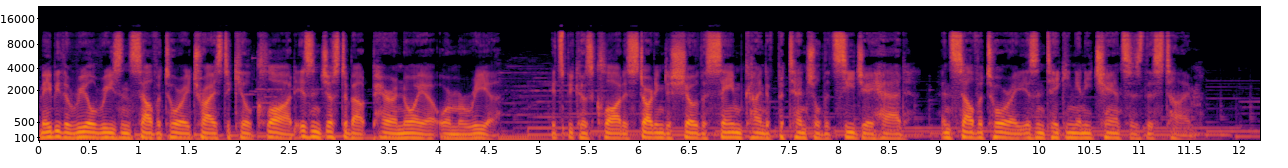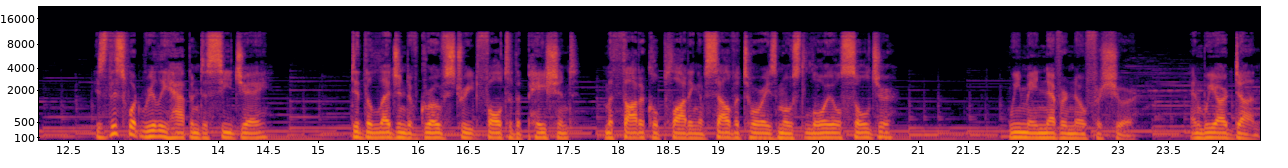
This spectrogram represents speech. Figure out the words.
Maybe the real reason Salvatore tries to kill Claude isn't just about paranoia or Maria. It's because Claude is starting to show the same kind of potential that CJ had, and Salvatore isn't taking any chances this time. Is this what really happened to CJ? Did the legend of Grove Street fall to the patient, methodical plotting of Salvatore's most loyal soldier? We may never know for sure, and we are done.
